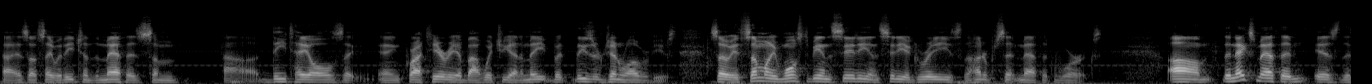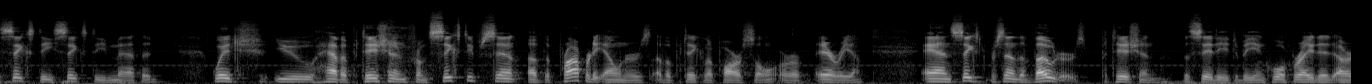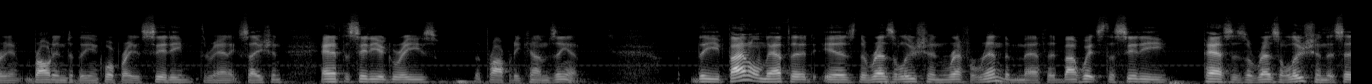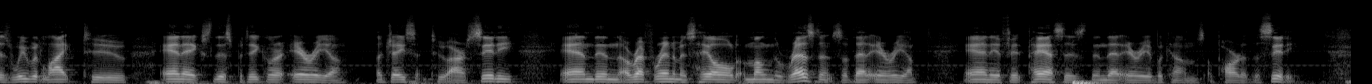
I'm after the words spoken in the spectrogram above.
uh, as I say, with each of the methods, some uh, details that, and criteria by which you got to meet, but these are general overviews. So if somebody wants to be in the city and the city agrees, the 100% method works. Um, the next method is the 60-60 method, which you have a petition from 60% of the property owners of a particular parcel or area, and 60% of the voters petition the city to be incorporated or brought into the incorporated city through annexation. And if the city agrees, the property comes in. The final method is the resolution referendum method by which the city passes a resolution that says we would like to annex this particular area adjacent to our city, and then a referendum is held among the residents of that area, and if it passes, then that area becomes a part of the city.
